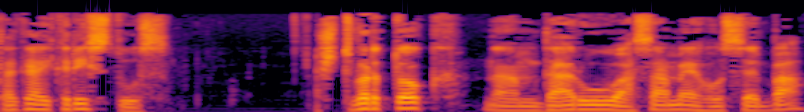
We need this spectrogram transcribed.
Tak aj Kristus. Štvrtok nám darúva samého seba,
